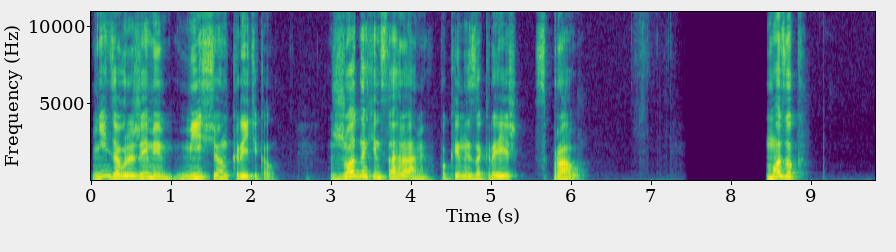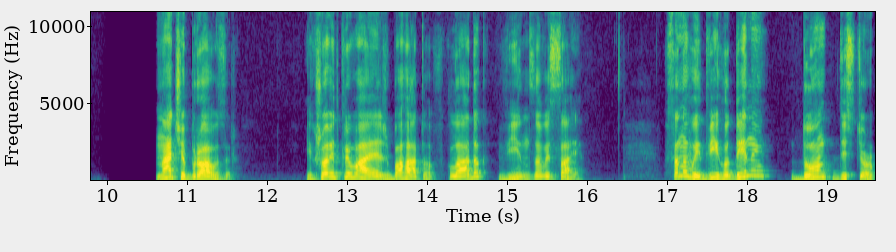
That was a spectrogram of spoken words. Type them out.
ніндзя в режимі Mission Critical. Жодних інстаграмів, поки не закриєш справу. Мозок, наче браузер. Якщо відкриваєш багато вкладок, він зависає. Встанови 2 години Don't Disturb.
